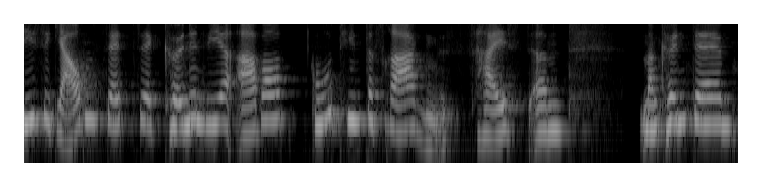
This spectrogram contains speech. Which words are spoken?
diese Glaubenssätze können wir aber gut hinterfragen. Das heißt, ähm, man könnte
